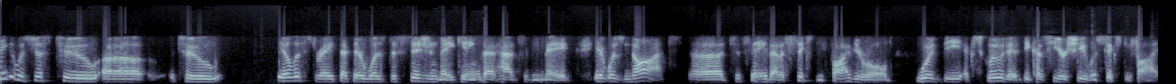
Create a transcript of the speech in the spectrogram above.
Think it was just to uh, to illustrate that there was decision making that had to be made. It was not uh, to say that a 65 year old would be excluded because he or she was 65.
